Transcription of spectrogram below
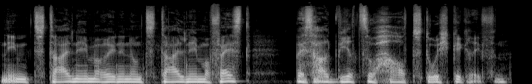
nimmt Teilnehmerinnen und Teilnehmer fest. Weshalb wird so hart durchgegriffen?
